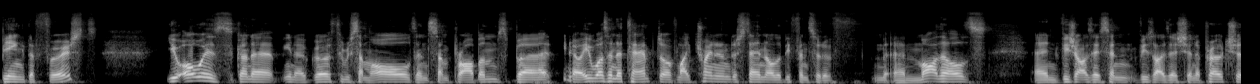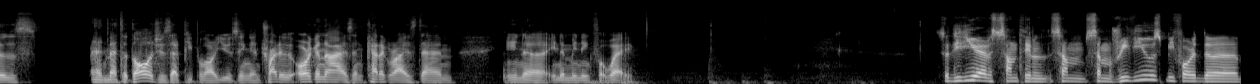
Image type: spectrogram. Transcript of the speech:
being the first, you're always gonna, you know, go through some holes and some problems. But you know, it was an attempt of like trying to understand all the different sort of uh, models and visualization visualization approaches and methodologies that people are using, and try to organize and categorize them in a in a meaningful way. So did you have something some some reviews before the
